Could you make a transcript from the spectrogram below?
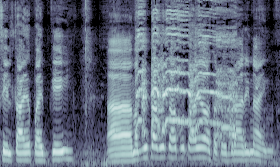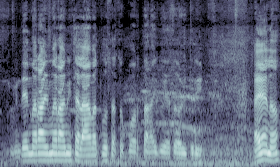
sale tayo 5K. Ah, magkita-kita po tayo sa February 9. And then maraming maraming salamat po sa suporta kay Kuya Soy 3. Ayan oh.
